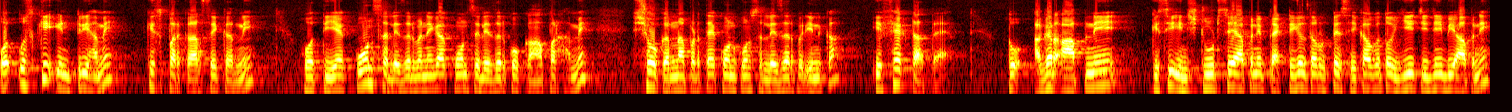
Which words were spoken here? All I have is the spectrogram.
और उसकी एंट्री हमें किस प्रकार से करनी होती है, कौन सा लेज़र बनेगा, कौन से लेज़र को कहाँ पर हमें शो करना पड़ता है कौन कौन सा लेज़र पर इनका इफ़ेक्ट आता है। तो अगर आपने किसी इंस्टीट्यूट से आपने प्रैक्टिकल तौर पर सीखा होगा तो ये चीज़ें भी आपने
